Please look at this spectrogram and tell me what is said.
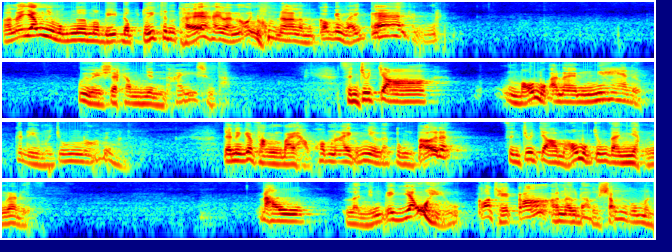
là nó giống như một người mà bị độc tủy tinh thể hay là nói nôm na là có cái vảy cá trong mắt quý vị sẽ không nhìn thấy sự thật. Xin Chúa cho mỗi một anh em nghe được cái điều mà Chúa nói với mình. Cho nên cái phần bài học hôm nay cũng như là tuần tới đó, xin Chúa cho mỗi một chúng ta nhận ra được. Đâu là những cái dấu hiệu có thể có ở nơi đời sống của mình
